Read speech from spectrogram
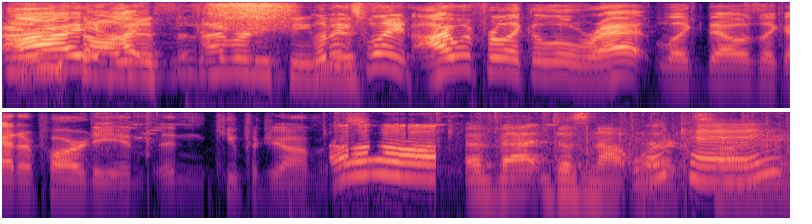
I already saw I, this. I've already seen Let me explain. I went for like a little rat, like that was like at a party in, in cute pajamas. Oh, Uh, that does not work. Okay. Sorry.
